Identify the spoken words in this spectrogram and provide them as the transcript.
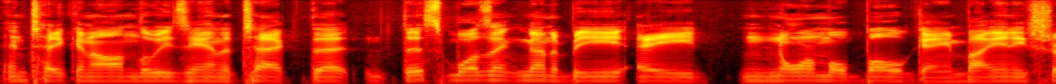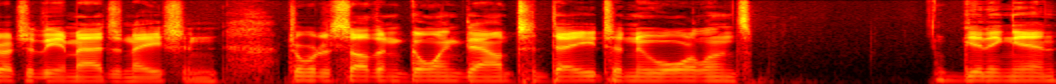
and taking on Louisiana Tech, that this wasn't going to be a normal bowl game by any stretch of the imagination. Georgia Southern going down today to New Orleans, getting in,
